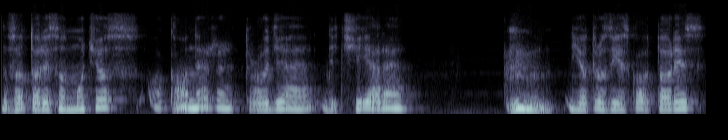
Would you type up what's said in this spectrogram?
Los autores son muchos, O'Connor, Troya, Chiara y otros 10 coautores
